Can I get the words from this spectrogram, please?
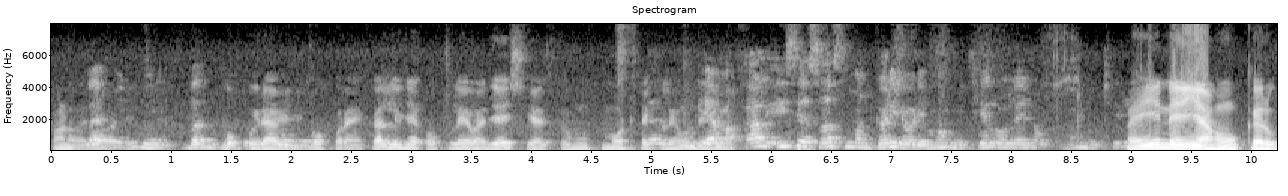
ભણવા જવા દીધું. બપોર આવીને બપોર અહીં કરી લીધે કોક લેવા જાય છે આજ તો હું મોટરસાઇકલ એવું લઈ એને અહીંયા હું કરું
